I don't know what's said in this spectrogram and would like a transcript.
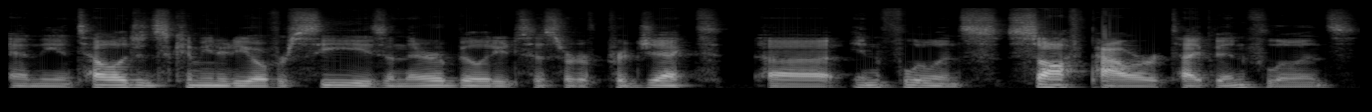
and the intelligence community overseas and their ability to sort of project uh, influence, soft power type influence,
